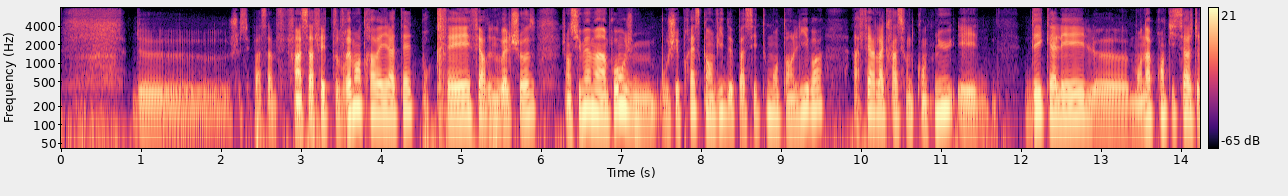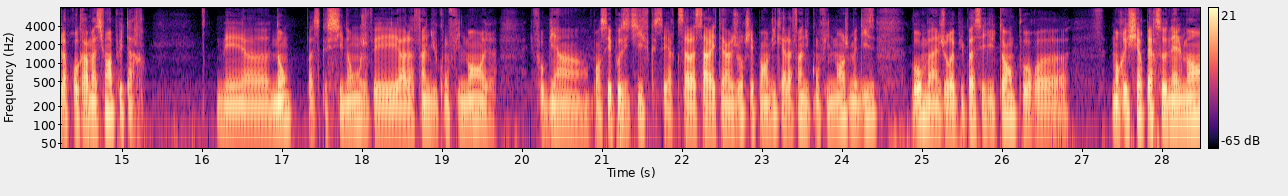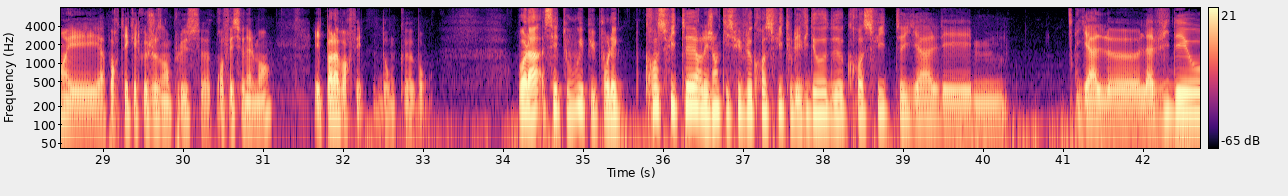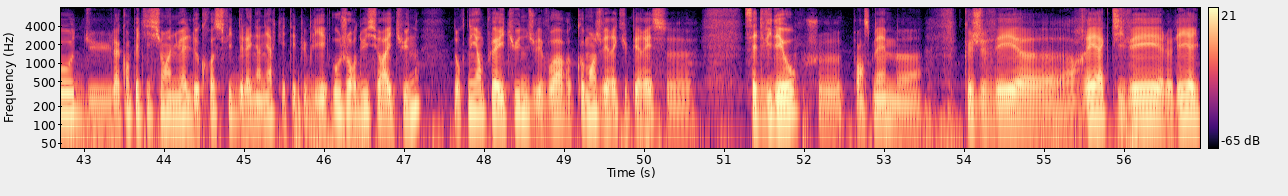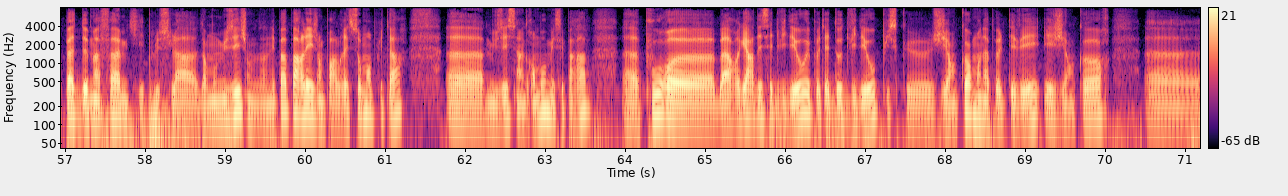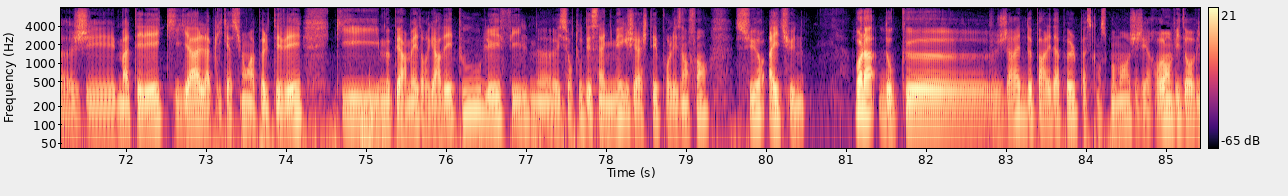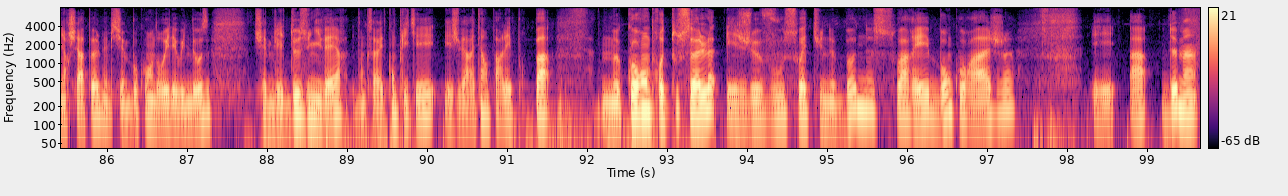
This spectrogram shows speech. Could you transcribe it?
de je sais pas, ça, me, enfin, ça fait vraiment travailler la tête pour créer, faire de nouvelles choses. J'en suis même à un point où j'ai presque envie de passer tout mon temps libre à faire de la création de contenu et décaler le, mon apprentissage de la programmation à plus tard. Mais euh, non, parce que sinon, je vais à la fin du confinement, euh, il faut bien penser positif, c'est-à-dire que ça va s'arrêter un jour. J'ai pas envie qu'à la fin du confinement, je me dise bon ben j'aurais pu passer du temps pour euh, m'enrichir personnellement et apporter quelque chose en plus professionnellement et de pas l'avoir fait. Donc bon, voilà, c'est tout. Et puis pour les crossfitters, les gens qui suivent le crossfit ou les vidéos de crossfit, il y a les y a la vidéo de la compétition annuelle de CrossFit de l'année dernière qui a été publiée aujourd'hui sur iTunes. Donc n'ayant plus iTunes, je vais voir comment je vais récupérer cette vidéo. Je pense même euh, que je vais euh, réactiver le vieil iPad de ma femme qui est plus là dans mon musée. Je n'en ai pas parlé, j'en parlerai sûrement plus tard. Euh, musée, c'est un grand mot, mais c'est pas grave. pour bah, regarder cette vidéo et peut-être d'autres vidéos, puisque j'ai encore mon Apple TV et j'ai encore j'ai ma télé qui a l'application Apple TV qui me permet de regarder tous les films et surtout dessins animés que j'ai achetés pour les enfants sur iTunes. Voilà, donc euh, j'arrête de parler d'Apple parce qu'en ce moment j'ai envie de revenir chez Apple, même si j'aime beaucoup Android et Windows. J'aime les deux univers, donc ça va être compliqué et je vais arrêter d'en parler pour pas me corrompre tout seul. Et je vous souhaite une bonne soirée, bon courage et à demain.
